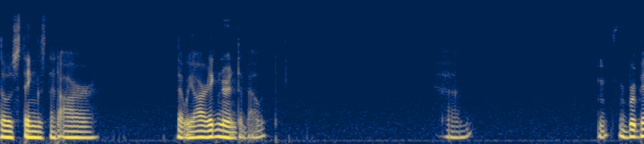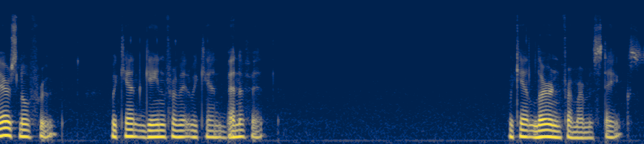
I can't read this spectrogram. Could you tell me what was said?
those things that are that we are ignorant about um, bears no fruit. We can't gain from it, we can't benefit. We can't learn from our mistakes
